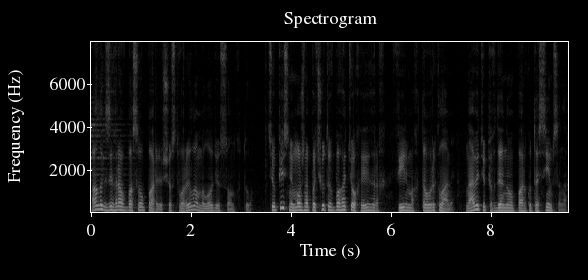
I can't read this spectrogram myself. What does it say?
Алекс зіграв басову партію, що створила мелодію 2. Цю пісню можна почути в багатьох іграх, фільмах та у рекламі, навіть у південному парку та Сімпсонах,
